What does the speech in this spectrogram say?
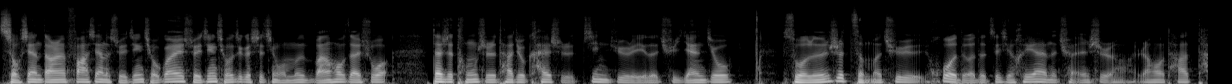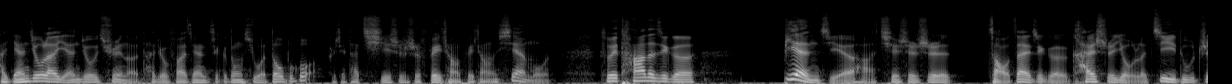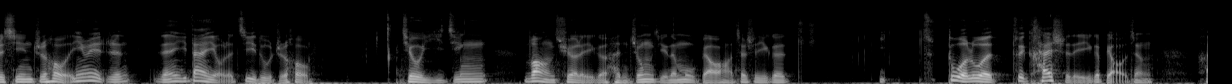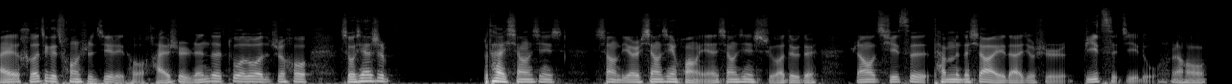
首先当然发现了水晶球，关于水晶球这个事情我们完后再说。但是同时，他就开始近距离的去研究索伦是怎么去获得的这些黑暗的权势哈。然后他他研究来研究去呢，他就发现这个东西我斗不过，而且他其实是非常非常羡慕的。所以他的这个辩解哈，其实是早在这个开始有了嫉妒之心之后，因为人人一旦有了嫉妒之后，就已经忘却了一个很终极的目标哈，这是一个。堕落最开始的一个表征，还和这个创世纪里头，还是人的堕落了之后，首先是不太相信上帝，而相信谎言，相信蛇，对不对？然后其次，他们的下一代就是彼此嫉妒，然后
